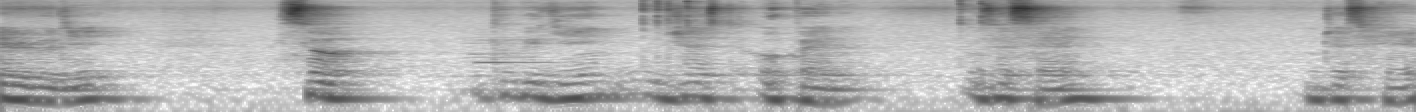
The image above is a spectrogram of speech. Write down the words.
everybody. So to begin, just open the cell, just here.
